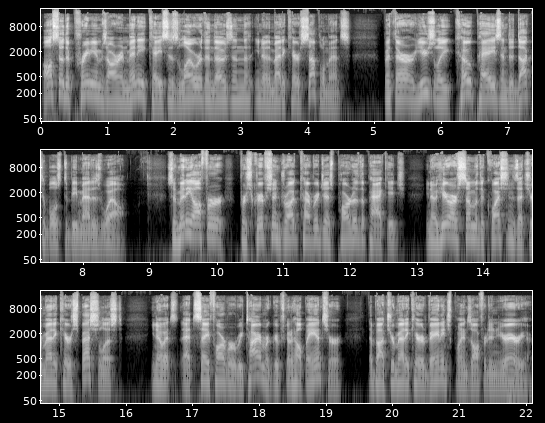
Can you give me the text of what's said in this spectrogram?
Also, the premiums are in many cases lower than those in the you know the Medicare supplements, but there are usually co-pays and deductibles to be met as well. So many offer prescription drug coverage as part of the package. You know, here are some of the questions that your Medicare specialist, you know, at, at Safe Harbor Retirement Group is going to help answer about your Medicare Advantage plans offered in your area.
